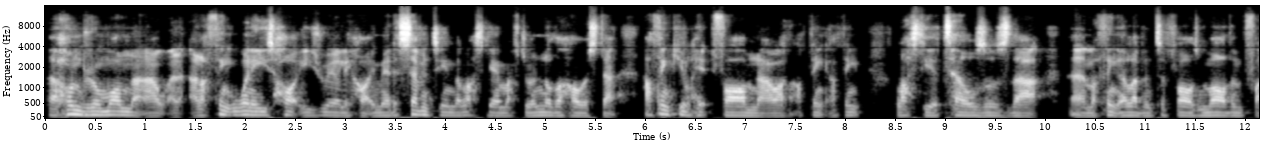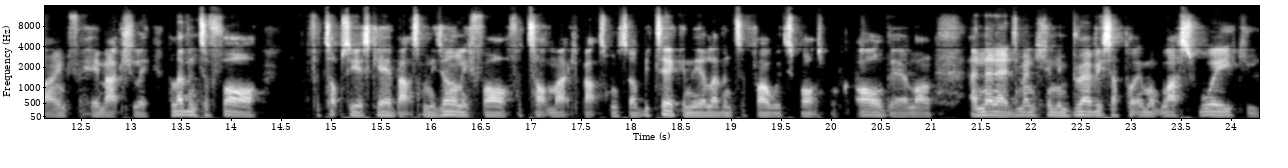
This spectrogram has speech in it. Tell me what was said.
101 that out. And, and, I think when he's hot, he's really hot. He made a 70 in the last game after another horror stat. I think he'll hit form now. I, I think I think last year tells us that. Um, I think 11 to 4 is more than fine for him. Actually, 11 to 4 for top CSK batsmen. He's only four for top match batsmen. So I'll be taking the 11 to 4 with Sportsbook all day long. And then Ed's mentioned in Brevis, I put him up last week. He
